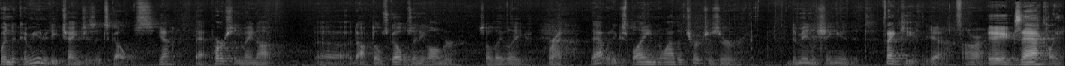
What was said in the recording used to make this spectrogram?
When the community changes its goals, Yeah. that person may not uh, adopt those goals any longer, so they leave. Right. That would explain why the churches are diminishing, isn't it? Thank you. Yeah. All right. Exactly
